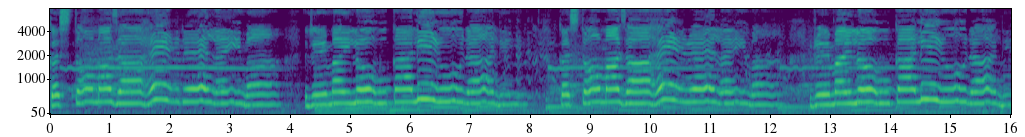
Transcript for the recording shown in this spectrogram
কস্ত মজা হে রে লাইমা রে মাইলো কালি উরালি কস্ত মজা হে রে লাইমা রে মাইলো কালি উরালি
